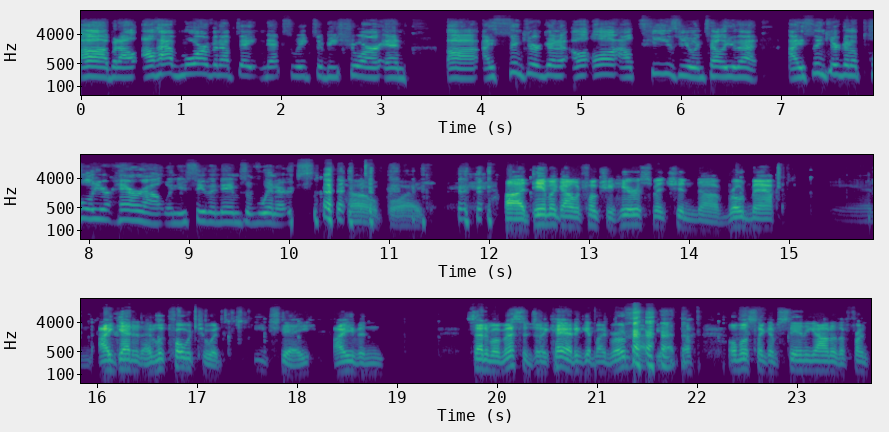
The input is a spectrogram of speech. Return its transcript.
Uh, but I'll I'll have more of an update next week to be sure. And uh, I think you're gonna. I'll, I'll tease you and tell you that I think you're gonna pull your hair out when you see the names of winners. oh boy, uh, Dan McGowan, folks, you hear us mention uh, Rhode Map, and I get it. I look forward to it each day. I even sent him a message like, "Hey, I didn't get my Rhode Map yet." Uh, almost like I'm standing out of the front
